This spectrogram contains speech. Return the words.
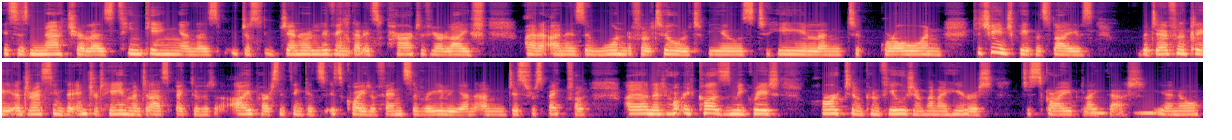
it's as natural as thinking and as just general living that it's part of your life and, and is a wonderful tool to be used to heal and to grow and to change people's lives. But definitely addressing the entertainment aspect of it, I personally think it's it's quite offensive, really, and, and disrespectful, and it it causes me great hurt and confusion when I hear it described like that, mm-hmm. you know.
